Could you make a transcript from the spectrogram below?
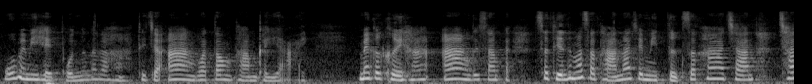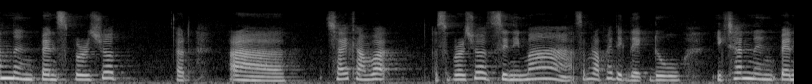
โอ้ยมันมีเหตุผลนั่นแหละค่ะที่จะอ้างว่าต้องทำขยาย แม่ก็เคยอ้างด้วยซ้ำไปเสถียรธรรมสถานน่าจะมีตึกสักห้าชั้น ชั้นหนึ่งเป็น spiritual ใช้คำว่า spiritual cinema สำหรับให้เด็กๆดู อีกชั้นหนึ่งเป็น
